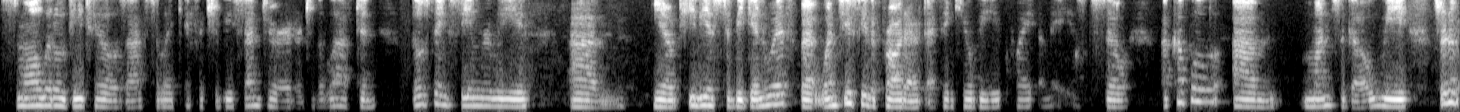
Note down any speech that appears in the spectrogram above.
small little details as to like if it should be centered or to the left. And those things seem really, um, you know, tedious to begin with, but once you see the product, I think you'll be quite amazed. So a couple um, months ago, we sort of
